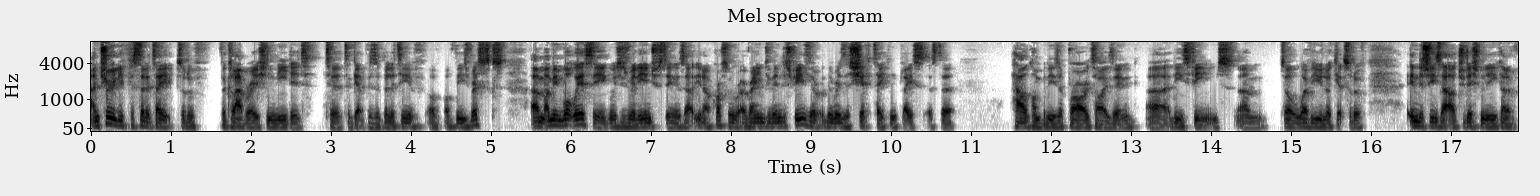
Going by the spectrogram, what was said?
and truly facilitate sort of the collaboration needed to to get visibility of of, of these risks. Um, I mean, what we're seeing, which is really interesting, is that you know across a, a range of industries, there, there is a shift taking place as to how companies are prioritizing uh, these themes. Um, so whether you look at sort of industries that are traditionally kind of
